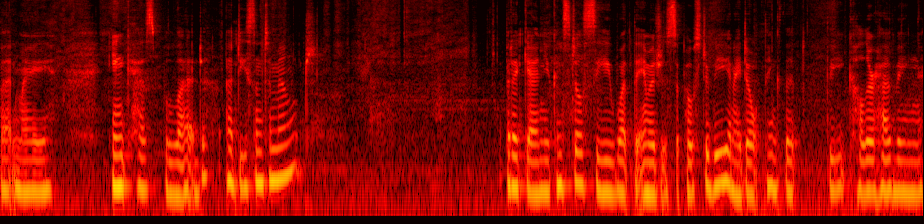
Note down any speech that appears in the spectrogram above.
that my ink has bled a decent amount. But again, you can still see what the image is supposed to be, and I don't think that the color having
